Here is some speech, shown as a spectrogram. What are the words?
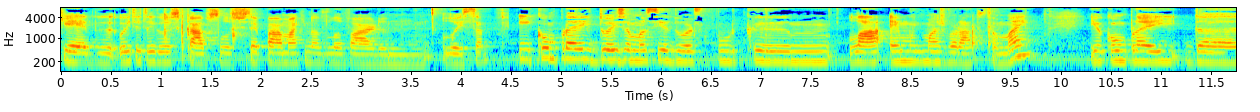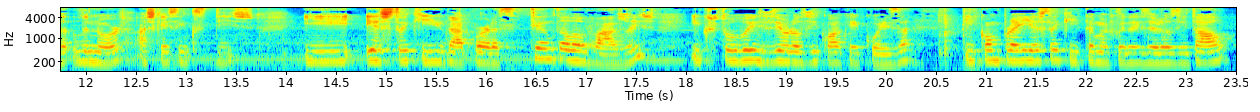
que é de 82 cápsulas, isto é para a máquina de lavar hum, louça. E comprei dois amaciadores porque hum, lá é muito mais barato também. Eu comprei da Lenor, acho que é assim que se diz, e este aqui dá para 70 lavagens e custou 2 euros e qualquer coisa. E comprei este aqui, também foi 2 euros e tal.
